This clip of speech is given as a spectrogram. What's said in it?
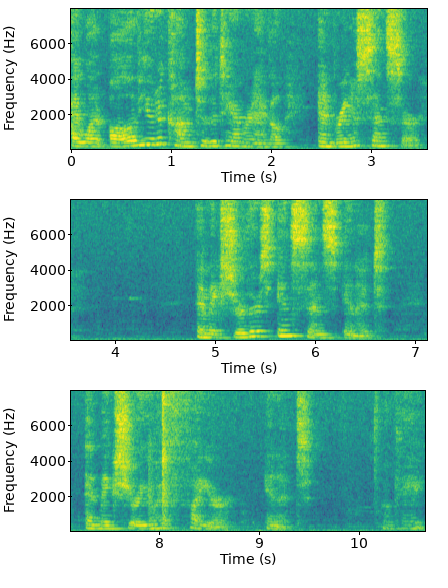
I want all of you to come to the tabernacle and bring a censer and make sure there's incense in it and make sure you have fire in it. Okay?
